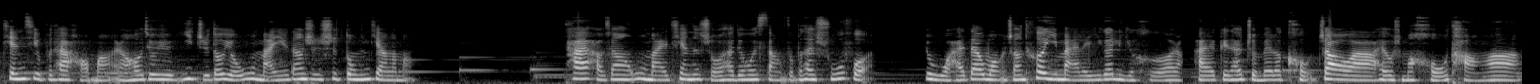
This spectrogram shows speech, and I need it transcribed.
天气不太好嘛，然后就一直都有雾霾，因为当时是冬天了嘛。他好像雾霾天的时候，他就会嗓子不太舒服。就我还在网上特意买了一个礼盒，还给他准备了口罩啊，还有什么喉糖啊，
